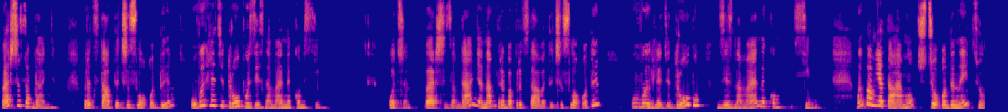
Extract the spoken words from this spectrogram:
Перше завдання. Представте число 1 у вигляді дробу зі знаменником 7. Отже, перше завдання нам треба представити число 1 у вигляді дробу зі знаменником 7. Ми пам'ятаємо, що одиницю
